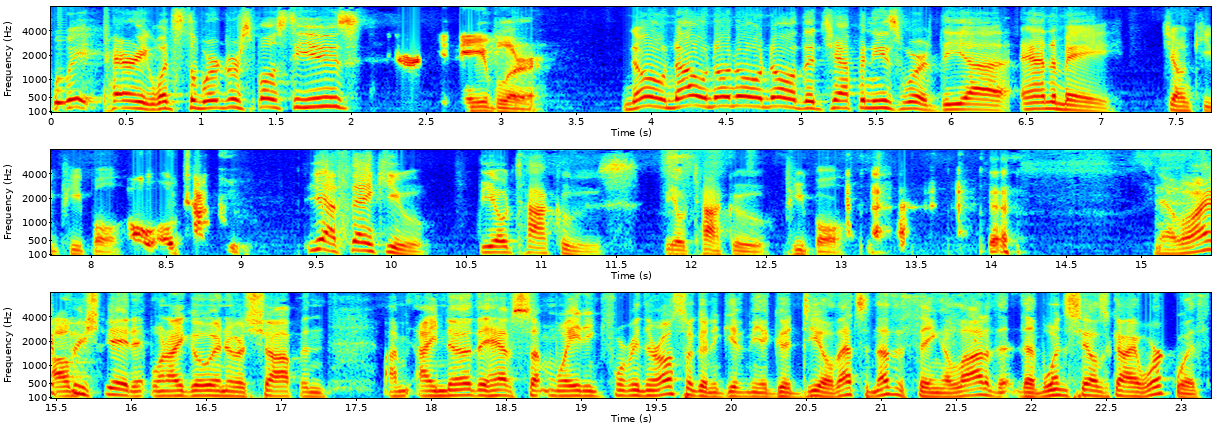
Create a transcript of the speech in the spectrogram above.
wait perry what's the word we're supposed to use Enabler. no no no no no the japanese word the uh anime junkie people Oh, otaku. yeah thank you the otakus the otaku people Now, well, I Um, appreciate it when I go into a shop and I'm, I know they have something waiting for me. They're also going to give me a good deal. That's another thing. A lot of the, the one sales guy I work with,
